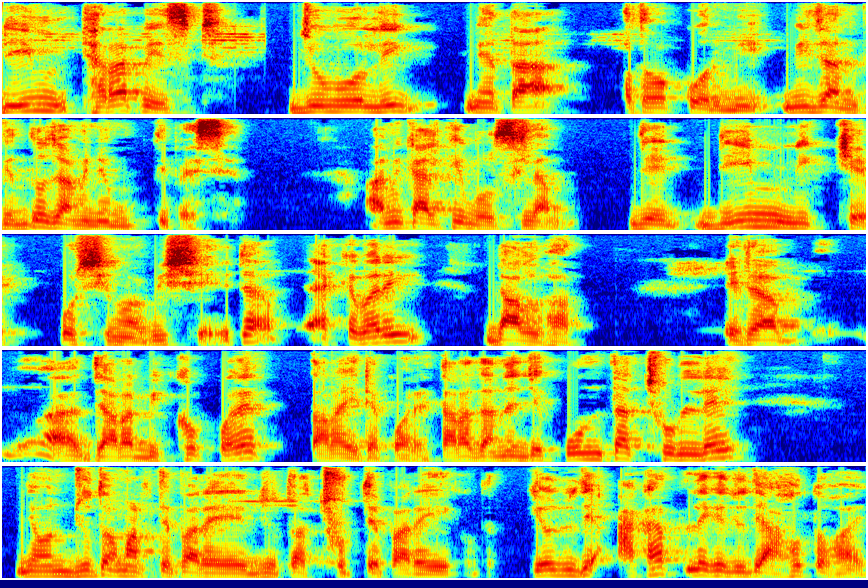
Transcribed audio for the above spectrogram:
ডিম থেরাপিস্ট, যুবলীগ নেতা অথবা কর্মী মিজান কিন্তু জামিনে মুক্তি পাইছে। আমি কালকে বলছিলাম যে ডিম নিক্ষেপ পশ্চিমা বিশ্বে, এটা একেবারেই ডাল ভাত। এটা যারা বিক্ষোভ করে, তারা এটা করে। তারা জানে যে কোনটা ছুড়লে যেমন জুতা মারতে পারে, জুতা ছুটতে পারে। কেউ যদি আঘাত লেগে যদি আহত হয়,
